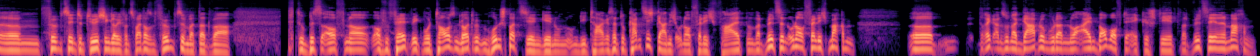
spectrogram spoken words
ähm, 15. Türchen, glaube ich, von 2015, was das war. Du bist auf einer, auf einem Feldweg, wo tausend Leute mit dem Hund spazieren gehen um, um die Tageszeit. Du kannst dich gar nicht unauffällig verhalten. Und was willst du denn unauffällig machen? Äh, direkt an so einer Gabelung, wo dann nur ein Baum auf der Ecke steht. Was willst du denn machen?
